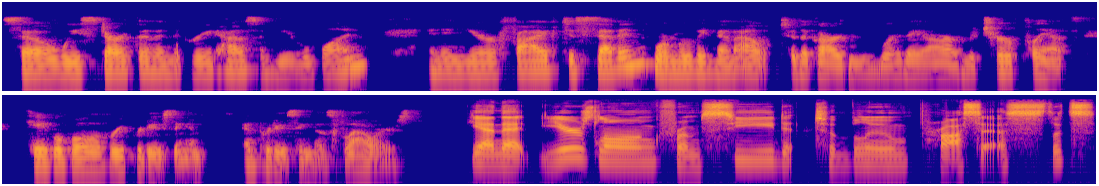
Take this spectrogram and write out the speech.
So we start them in the greenhouse in year one. And in year five to seven, we're moving them out to the garden where they are mature plants capable of reproducing and, and producing those flowers. Yeah, and that years long from seed to bloom process. Let's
